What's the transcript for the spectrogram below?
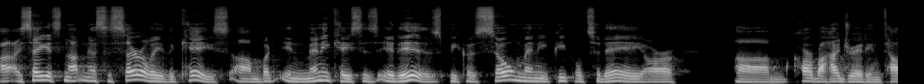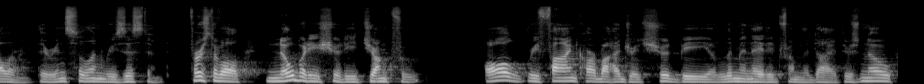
I say it's not necessarily the case, um, but in many cases it is because so many people today are um, carbohydrate intolerant. They're insulin resistant. First of all, nobody should eat junk food. All refined carbohydrates should be eliminated from the diet. There's no,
